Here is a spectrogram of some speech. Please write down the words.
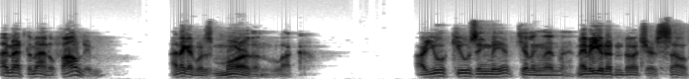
I met the man who found him. I think it was more than luck. Are you accusing me of killing that man? Maybe you didn't do it yourself,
